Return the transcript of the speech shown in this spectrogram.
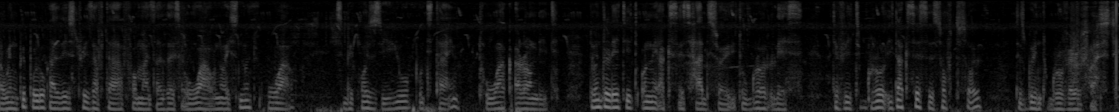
When people look at these trees after four months and they say wow no it's not wow. It's because you put time to work around it. Don't let it only access hard soil it will grow less. But if it grow it accesses soft soil it is going to grow very fast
